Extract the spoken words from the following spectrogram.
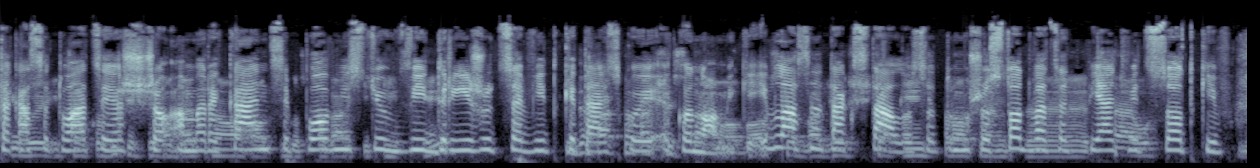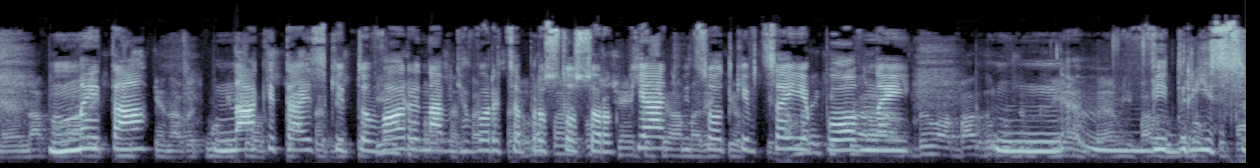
така ситуація, що американці від повністю відріжуться від китайської економіки. І власне так сталося, тому що 125% на товари мита на китайські товари навіть говориться про 145%. Це є повний відріз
